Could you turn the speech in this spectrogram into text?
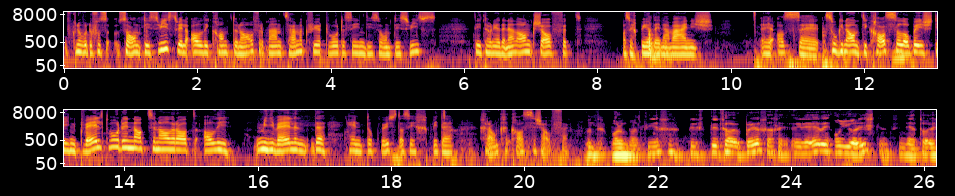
aufgenommen worden von Santé Suisse, weil alle Kantonalverbände zusammengeführt worden sind in Santé Suisse. Dort habe ich ja dann auch gearbeitet. Also ich bin ja dann auch einmal äh, als äh, sogenannte Kassenlobbyistin gewählt worden im Nationalrat. Alle meine Wählenden haben doch gewusst, dass ich bei der Krankenkasse arbeite. Und warum geht das? Die, zwei Berufe, also Lehrerin und Juristin, sind ja zwei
